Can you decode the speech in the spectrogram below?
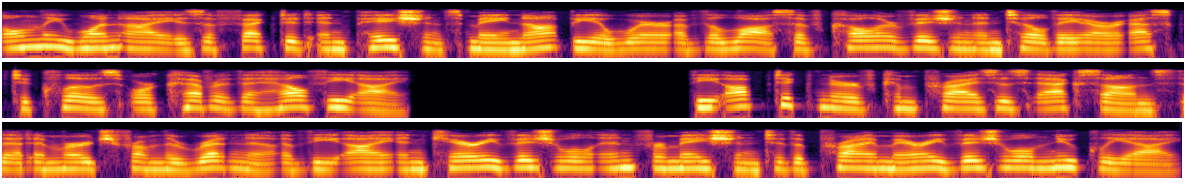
only one eye is affected and patients may not be aware of the loss of color vision until they are asked to close or cover the healthy eye. The optic nerve comprises axons that emerge from the retina of the eye and carry visual information to the primary visual nuclei,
